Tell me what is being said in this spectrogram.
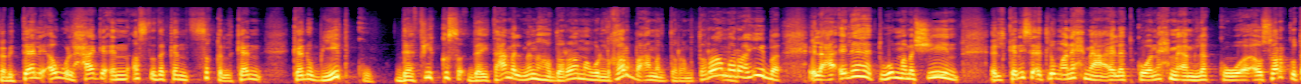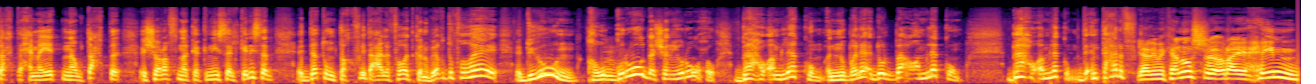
فبالتالي أول حاجة إن أصل ده كان ثقل كان كانوا بيبكوا ده في قصة ده يتعمل منها دراما والغرب عمل دراما دراما رهيبة. العائلات وهم ماشيين الكنيسة قالت لهم هنحمي عائلاتكم ونحمي أملاككم واسركم تحت حمايتنا وتحت إشرافنا ككنيسة. الكنيسة ادتهم تخفيض على فوائد كانوا بياخدوا فوائد ديون قروض عشان يروحوا. باعوا أملاكهم النبلاء دول باعوا أملاكهم باعوا أملاكهم. ده أنت عارف يعني ما كانوش رايحين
